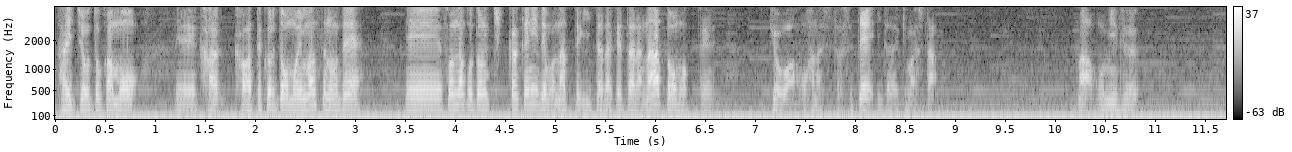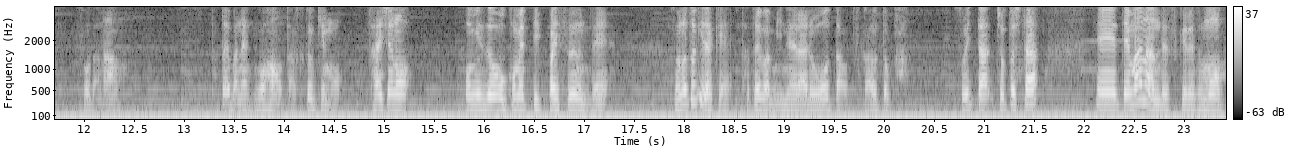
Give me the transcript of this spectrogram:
体調とかも、えー、変わってくると思いますので、えー、そんなことのきっかけにでもなっていただけたらなと思って今日はお話しさせていただきました。まあお水、そうだな。例えばね、ご飯を炊く時も最初のお水をお米っていっぱい吸うんで、その時だけ例えばミネラルウォーターを使うとか、そういったちょっとした、えー、手間なんですけれども、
